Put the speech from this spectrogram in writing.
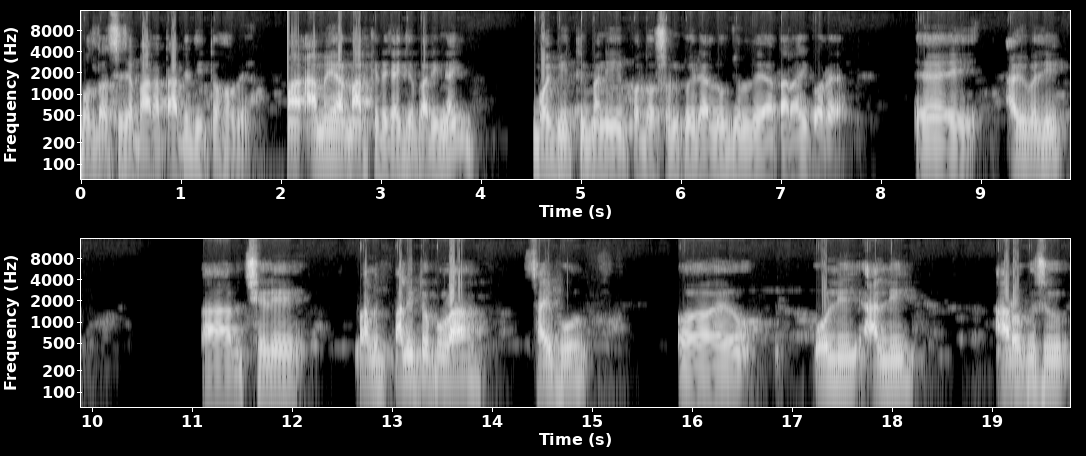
বলতেছে যে ভাড়া তাদের দিতে হবে। আমি আর মার্কেটে যাইতে পারি নাই। ভয়ভীতি মানে প্রদর্শন কইরা লোকজন লইয়া তারাই করে। এই আয়ুব তার ছেলে পালি- পালিত পোলা সাইফুল অলি, আলী, আরও কিছু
